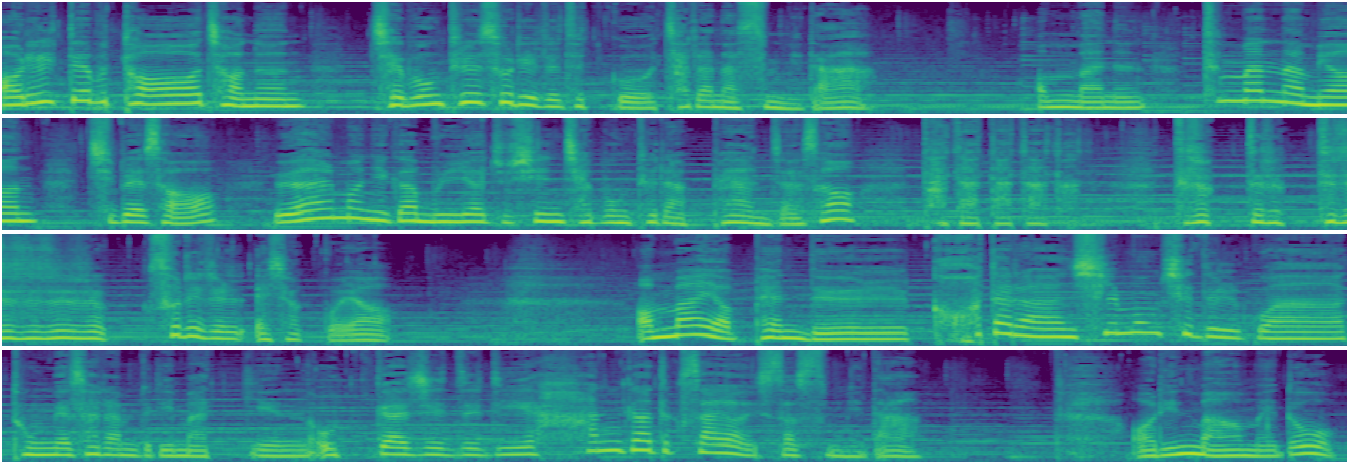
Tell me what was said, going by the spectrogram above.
어릴 때부터 저는 재봉틀 소리를 듣고 자라났습니다. 엄마는 틈만 나면 집에서 외할머니가 물려주신 재봉틀 앞에 앉아서 다다다다다 드륵드륵 드르르륵 소리를 내셨고요. 엄마 옆엔 늘 커다란 실뭉치들과 동네 사람들이 맡긴 옷가지들이 한가득 쌓여 있었습니다. 어린 마음에도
